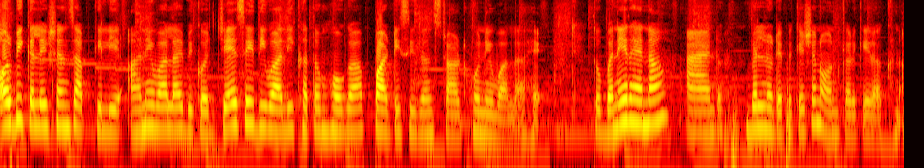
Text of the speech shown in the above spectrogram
और भी कलेक्शंस आपके लिए आने वाला है बिकॉज़ जैसे ही दिवाली ख़त्म होगा पार्टी सीज़न स्टार्ट होने वाला है। तो बने रहना एंड बिल नोटिफिकेशन ऑन करके रखना।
